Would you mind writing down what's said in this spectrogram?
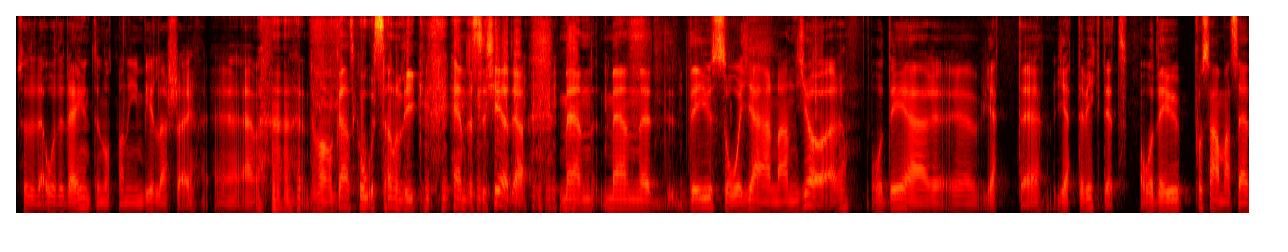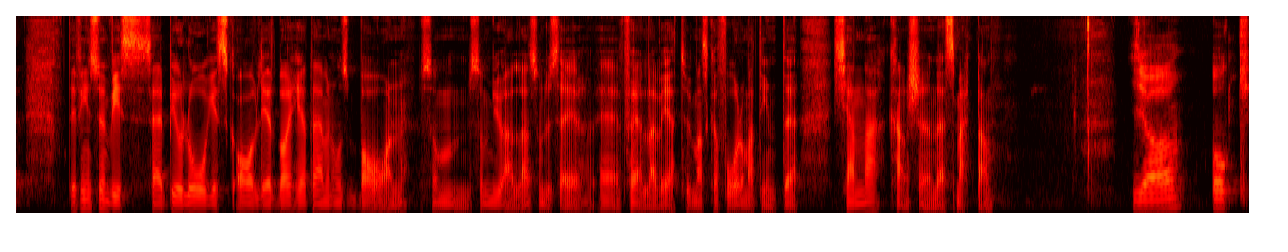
Så det där, och det där är ju inte något man inbillar sig. Eh, det var en ganska osannolik händelsekedja. Men, men det är ju så hjärnan gör och det är eh, jätte, jätteviktigt. Och det är ju på samma sätt det finns ju en viss här, biologisk avledbarhet även hos barn som, som ju alla, som du säger, eh, föräldrar vet hur man ska få dem att inte känna kanske den där smärtan. Ja, och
